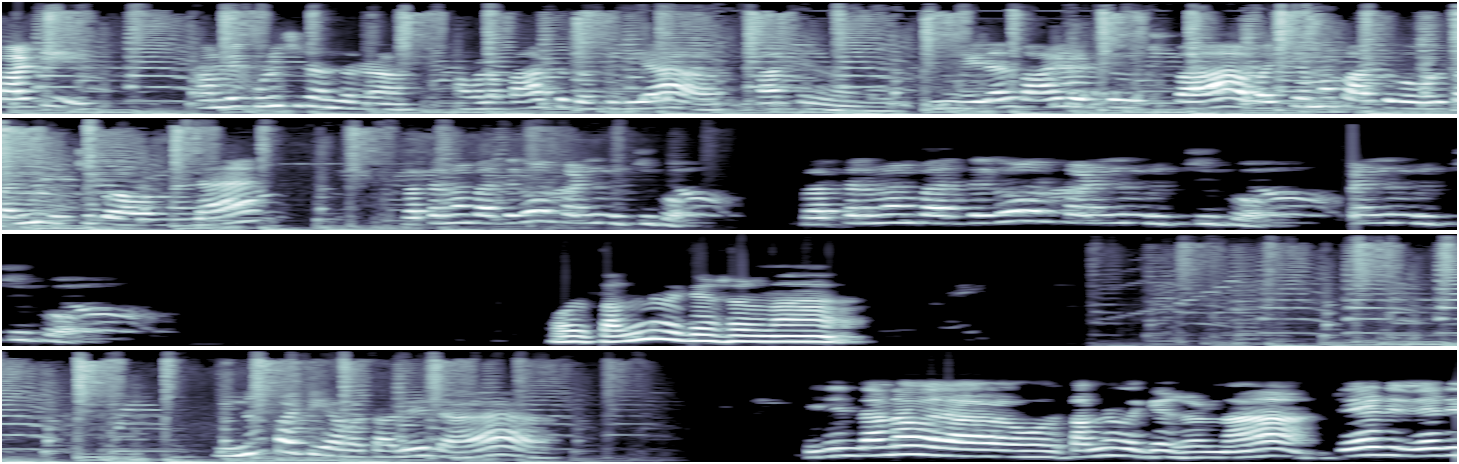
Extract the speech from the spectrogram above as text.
பாட்டி அவன் போய் குளிச்சுட்டு வந்துடுறான். அவளை பார்த்துக்கோ சரியா? பார்த்துக்கலாங்க நீ ஏதாவது வாயில் எடுத்து வச்சுப்பா. வைக்காம பார்த்துக்கோ. ஒரு கண்ணு வச்சுக்கோ அவன் மேல. பத்திரமா பார்த்துக்கோ ஒரு கண்ணு வச்சுக்கோ. பத்திரமா பார்த்துக்கோ ஒரு கண்ணு வச்சுக்கோ. கண்ணு வச்சுக்கோ. ஒரு கண்ணு வைக்க சொன்னேன் என்ன பாட்டி அவ தலையில? நீ தானே ஒரு கண்ணு வைக்க சொன்னேன் தேடி தேடி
